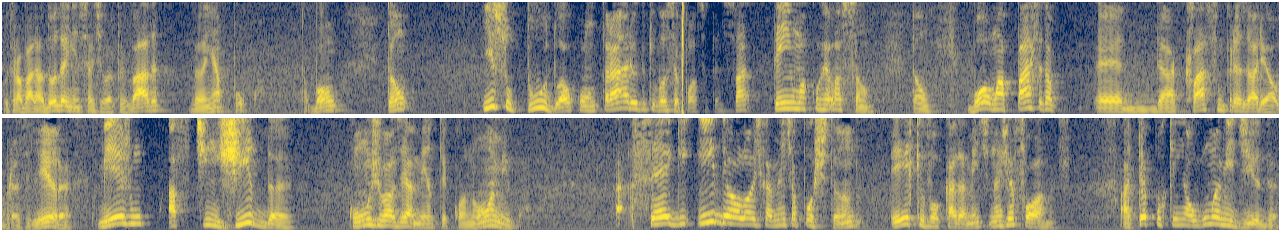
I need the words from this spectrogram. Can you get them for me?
o trabalhador da iniciativa privada ganha pouco. Tá bom? Então, isso tudo, ao contrário do que você possa pensar, tem uma correlação. Então, boa, uma parte da, é, da classe empresarial brasileira, mesmo atingida com o esvaziamento econômico, segue ideologicamente apostando equivocadamente nas reformas. Até porque, em alguma medida,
